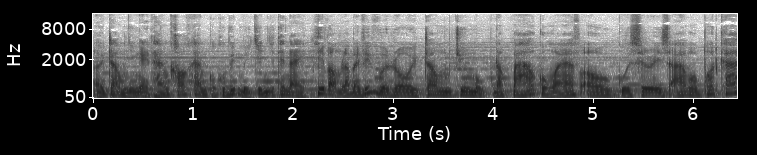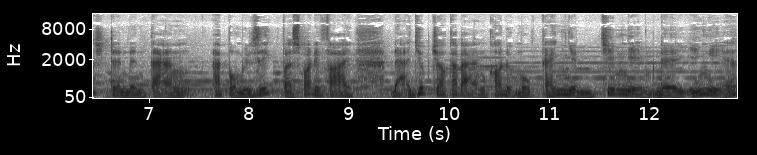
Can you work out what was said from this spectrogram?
ở trong những ngày tháng khó khăn của Covid-19 như thế này. Hy vọng là bài viết vừa rồi trong chuyên mục đọc báo của AFO của series Apple Podcast trên nền tảng Apple Music và Spotify đã giúp cho các bạn có được một cái nhìn chiêm nghiệm đầy ý nghĩa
